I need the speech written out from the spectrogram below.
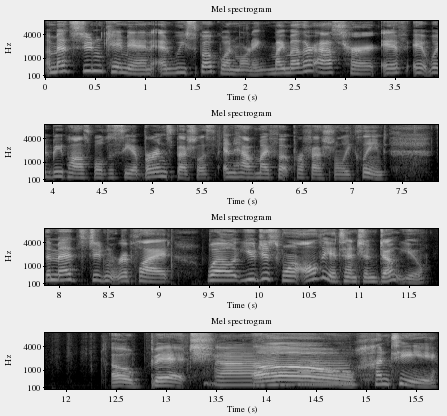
A med student came in and we spoke one morning. My mother asked her if it would be possible to see a burn specialist and have my foot professionally cleaned. The med student replied, Well, you just want all the attention, don't you? Oh, bitch. Uh, Oh, hunty.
